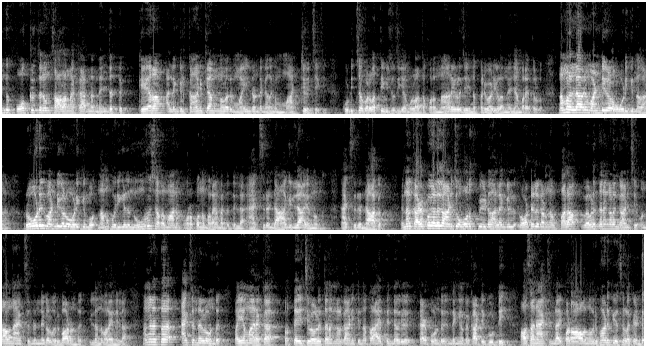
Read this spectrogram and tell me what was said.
എന്ത് പോക്കൃത്തനവും സാധാരണക്കാരന്റെ നെഞ്ചത്ത് കയറാം അല്ലെങ്കിൽ കാണിക്കാം എന്നുള്ളൊരു മൈൻഡ് ഉണ്ടെങ്കിൽ അതങ്ങ് മാറ്റി വെച്ചേക്ക്. കുടിച്ച വെള്ളത്തിൽ വിശ്വസിക്കാൻ കൊള്ളാത്ത കുറെ നാറുകൾ ചെയ്യുന്ന പരിപാടികളെന്നേ ഞാൻ പറയത്തുള്ളൂ. നമ്മളെല്ലാവരും വണ്ടികൾ ഓടിക്കുന്നതാണ്. റോഡിൽ വണ്ടികൾ ഓടിക്കുമ്പോൾ നമുക്ക് ഒരിക്കലും നൂറ് ശതമാനം ഉറപ്പൊന്നും പറയാൻ പറ്റത്തില്ല. ആക്സിഡന്റ് ആകില്ല എന്നൊന്നും. ആക്സിഡന്റ് ആകും. എന്നാൽ കഴപ്പുകൾ കാണിച്ച് ഓവർ സ്പീഡും അല്ലെങ്കിൽ റോട്ടിൽ കടന്ന പല വെളിത്തനങ്ങളും കാണിച്ച് ഉണ്ടാവുന്ന ആക്സിഡന്റുകൾ ഒരുപാടുണ്ട്. ഇല്ലെന്ന് പറയുന്നില്ല. അങ്ങനത്തെ ആക്സിഡന്റുകളും ഉണ്ട്. പയ്യന്മാരൊക്കെ പ്രത്യേകിച്ച് വെളിത്തനങ്ങൾ കാണിക്കുന്ന പ്രായത്തിന്റെ ഒരു കഴപ്പമുണ്ട് എന്തെങ്കിലുമൊക്കെ കാട്ടിക്കൂട്ടി അവസാന ആക്സിഡന്റ് ആയി പടമാവുന്ന ഒരുപാട് കേസുകളൊക്കെ ഉണ്ട്.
